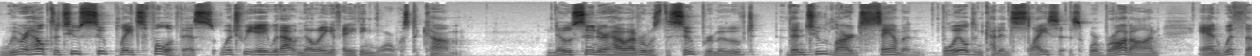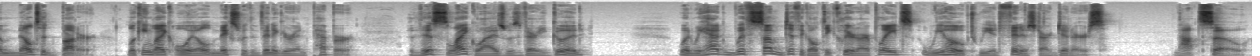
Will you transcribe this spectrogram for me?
We were helped to two soup plates full of this, which we ate without knowing if anything more was to come. No sooner, however, was the soup removed than two large salmon, boiled and cut in slices, were brought on, and with them melted butter, looking like oil mixed with vinegar and pepper. This likewise was very good, when we had with some difficulty cleared our plates, we hoped we had finished our dinners. Not so,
